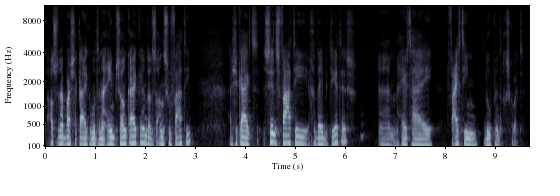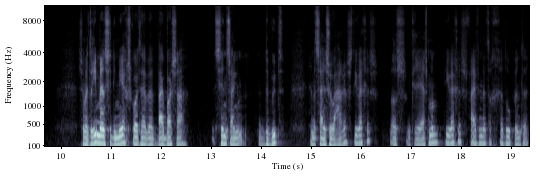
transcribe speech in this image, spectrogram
als we naar Barça kijken, moeten we naar één persoon kijken. En dat is Ansu Fati. Als je kijkt, sinds Fati gedebuteerd is, ehm, heeft hij 15 doelpunten gescoord. Zijn maar drie mensen die meer gescoord hebben bij Barça sinds zijn debuut. En dat zijn Suarez, die weg is. Dat is Griezmann, die weg is, 35 doelpunten.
